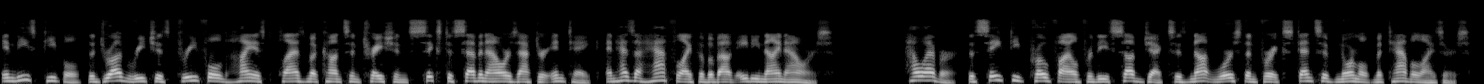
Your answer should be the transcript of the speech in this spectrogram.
In these people, the drug reaches threefold highest plasma concentrations 6 to 7 hours after intake, and has a half-life of about 89 hours. However, the safety profile for these subjects is not worse than for extensive normal metabolizers.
